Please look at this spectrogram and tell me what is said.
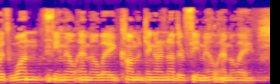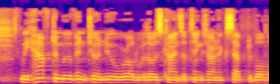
with one female MLA commenting on another female MLA. We have to move into a new world where those kinds of things aren't acceptable.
